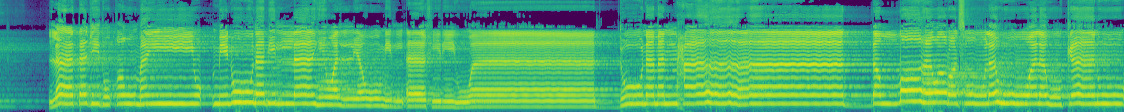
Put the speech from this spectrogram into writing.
لا تجد قوما يؤمنون بالله واليوم الآخر يوادون من حاد الله ورسوله ولو كانوا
